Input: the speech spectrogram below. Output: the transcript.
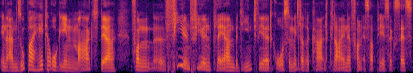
in einem super heterogenen Markt, der von äh, vielen, vielen Playern bedient wird, große, mittlere, kleine, von SAP Success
